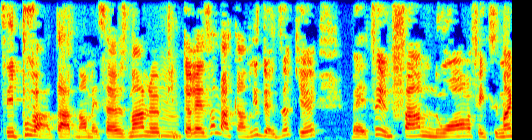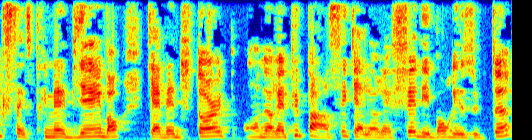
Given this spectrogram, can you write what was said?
c'est épouvantable. Non, mais sérieusement, là, puis mm. tu as raison, Marc-André, de dire que, ben, tu sais, une femme noire, effectivement, qui s'exprimait bien, bon, qui avait du tort, on aurait pu penser qu'elle aurait fait des bons résultats.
